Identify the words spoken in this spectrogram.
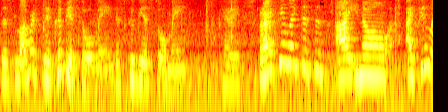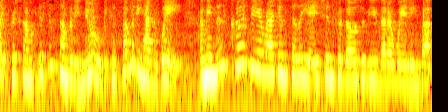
this lovers, there could be a soulmate. This could be a soulmate. Okay. But I feel like this is, I, you know, I feel like for some, this is somebody new because somebody had to wait. I mean, this could be a reconciliation for those of you that are waiting, but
